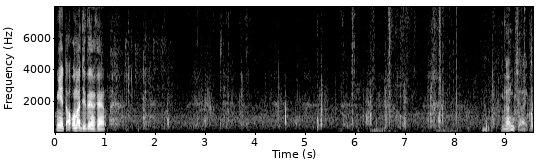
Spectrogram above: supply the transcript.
見えた。同じ前線ないんじゃないか。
